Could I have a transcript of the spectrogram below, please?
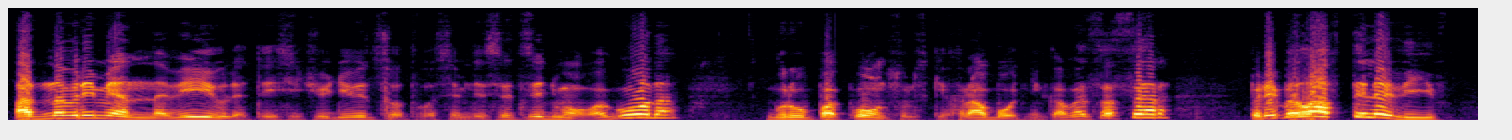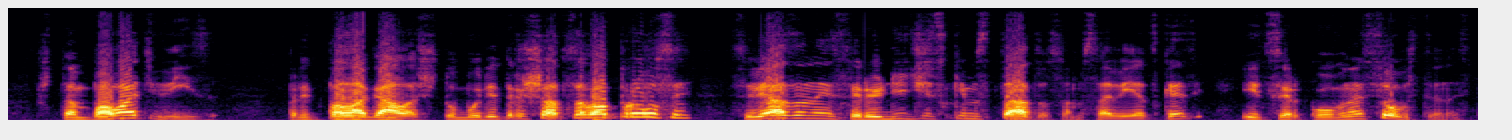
Одновременно в июле 1987 года группа консульских работников СССР прибыла в Тель-Авив штамповать визы. Предполагалось, что будет решаться вопросы, связанные с юридическим статусом советской и церковной собственности.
